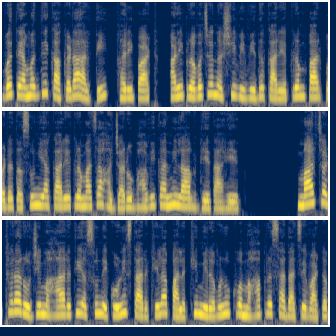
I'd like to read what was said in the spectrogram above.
व त्यामध्ये काकडा आरती हरिपाठ आणि प्रवचन अशी विविध कार्यक्रम पार पडत असून या कार्यक्रमाचा हजारो भाविकांनी लाभ घेत आहेत. मार्च अठरा रोजी महाआरती असून एकोणीस तारखेला पालखी मिरवणूक व महाप्रसादाचे वाटप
